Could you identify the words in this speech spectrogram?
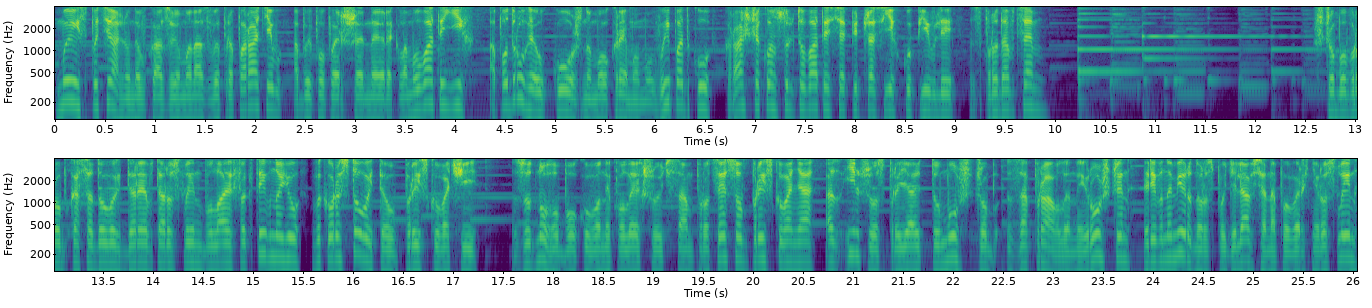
Ми спеціально не вказуємо назви препаратів, аби, по-перше, не рекламувати їх, а по-друге, у кожному окремому випадку краще консультуватися під час їх купівлі з продавцем. Щоб обробка садових дерев та рослин була ефективною, використовуйте оприскувачі. З одного боку вони полегшують сам процес оприскування, а з іншого сприяють тому, щоб заправлений розчин рівномірно розподілявся на поверхні рослин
